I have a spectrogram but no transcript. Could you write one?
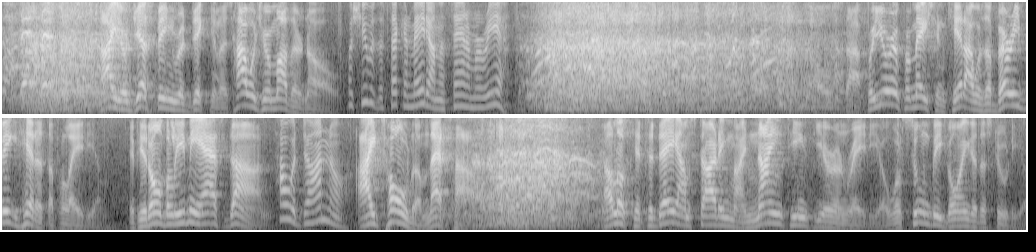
Now, you're just being ridiculous. How would your mother know? Well, she was the second mate on the Santa Maria. Oh, stop. For your information, kid, I was a very big hit at the Palladium. If you don't believe me, ask Don. How would Don know? I told him, that's how. now, look, kid, today I'm starting my 19th year in radio. We'll soon be going to the studio.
